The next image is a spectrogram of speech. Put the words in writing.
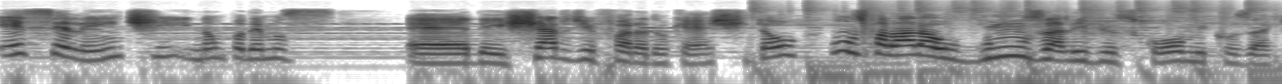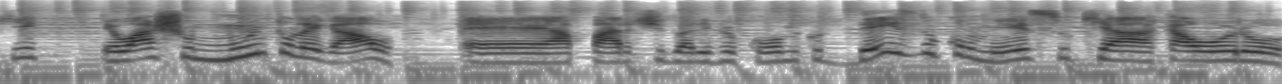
excelente e não podemos é, deixar de fora do cast. Então, vamos falar alguns alívios cômicos aqui. Eu acho muito legal é, a parte do alívio cômico desde o começo que a Kaoru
